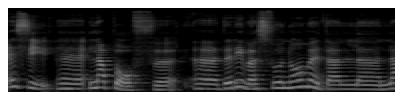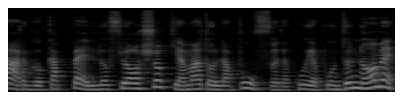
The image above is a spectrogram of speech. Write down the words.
Eh sì, eh, la POF eh, deriva il suo nome dal largo cappello floscio chiamato la puff, da cui appunto il nome,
